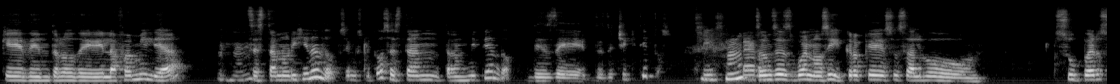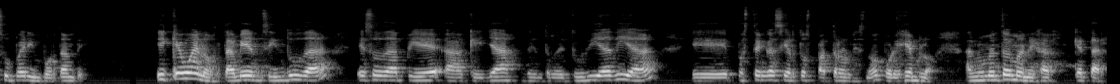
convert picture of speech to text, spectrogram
que dentro de la familia se están originando, ¿se me explicó? Se están transmitiendo desde, desde chiquititos. Sí, claro. Entonces, bueno, sí, creo que eso es algo súper, súper importante. Y que bueno, también sin duda, eso da pie a que ya dentro de tu día a día, eh, pues tengas ciertos patrones, ¿no? Por ejemplo, al momento de manejar, ¿qué tal?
